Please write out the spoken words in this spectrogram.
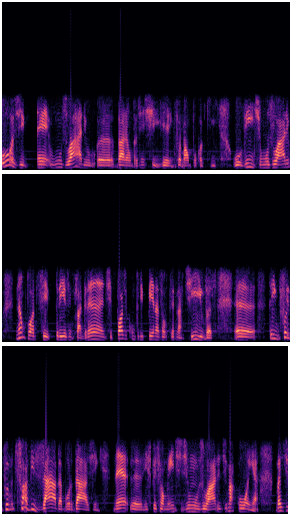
Hoje, é, um usuário, eh, Barão, para a gente eh, informar um pouco aqui o ouvinte, um usuário não pode ser preso em flagrante, pode cumprir penas alternativas, eh, tem- foi, foi muito suavizada a abordagem, né, especialmente de um usuário de maconha. Mas, de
